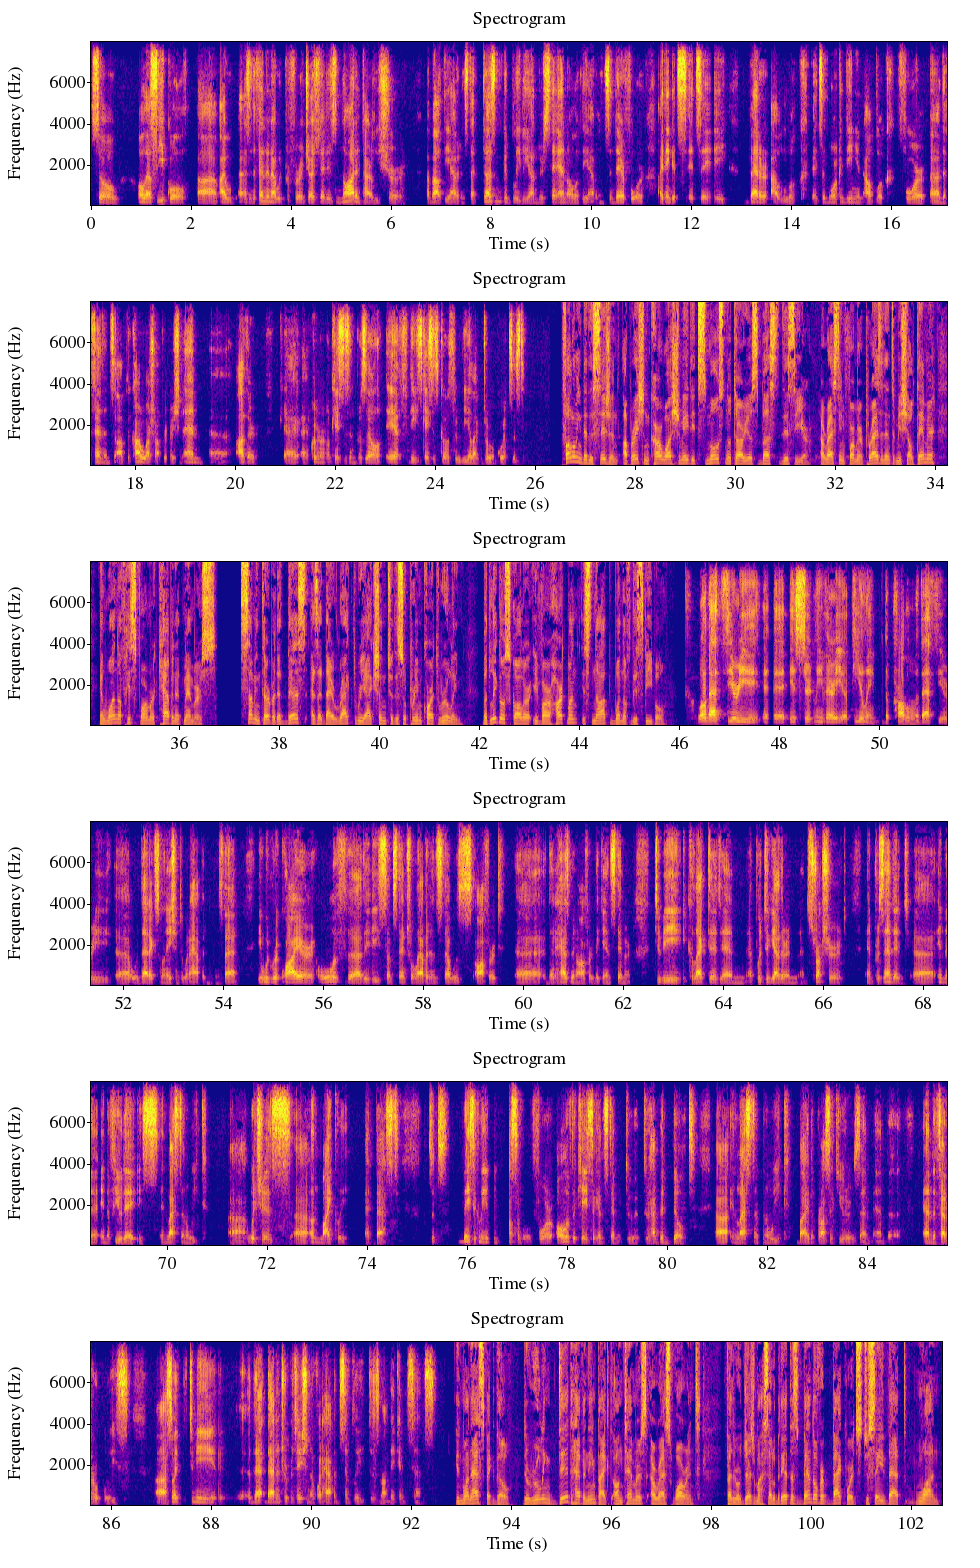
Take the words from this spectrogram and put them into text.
So, all else equal, uh, I, as a defendant, I would prefer a judge that is not entirely sure about the evidence, that doesn't completely understand all of the evidence, and therefore, I think it's it's a better outlook. It's a more convenient outlook for uh, defendants of the car wash operation and uh, other uh, uh criminal cases in Brazil if these cases go through the electoral court system. Following the decision, Operation Car Wash made its most notorious bust this year, arresting former President Michel Temer and one of his former cabinet members. Some interpreted this as a direct reaction to the Supreme Court ruling, but legal scholar Ivar Hartmann is not one of these people. Well, that theory uh, is certainly very appealing. The problem with that theory uh, or that explanation to what happened is that it would require all of the, the substantial evidence that was offered, uh, that has been offered against Temer, to be collected and uh, put together and, and structured and presented uh, in a, in a few days, in less than a week. Uh, which is uh, unlikely at best. So it's basically impossible for all of the case against them to, to have been built uh, in less than a week by the prosecutors and and the and the federal police. Uh, so it, to me, that that interpretation of what happened simply does not make any sense. In one aspect, though, the ruling did have an impact on Temer's arrest warrant. Federal Judge Marcelo Bretas bent over backwards to say that 1.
